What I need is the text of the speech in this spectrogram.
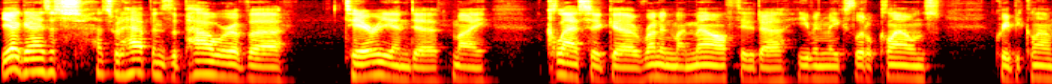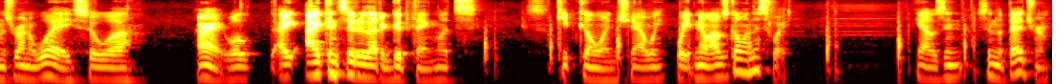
yeah, guys, that's that's what happens. The power of uh, Terry and uh, my classic uh, in my mouth. It uh, even makes little clowns, creepy clowns, run away. So, all right, well, I I consider that a good thing. Let's, let's keep going, shall we? Wait, no, I was going this way. Yeah, I was in I was in the bedroom.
